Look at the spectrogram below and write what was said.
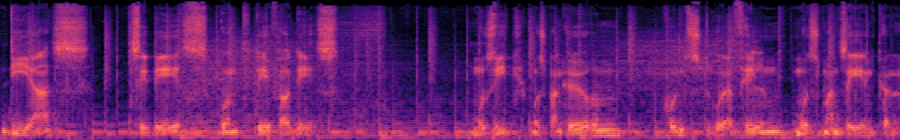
Dias, CDs und DVDs. Musik muss man hören, Kunst oder Film muss man sehen können.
